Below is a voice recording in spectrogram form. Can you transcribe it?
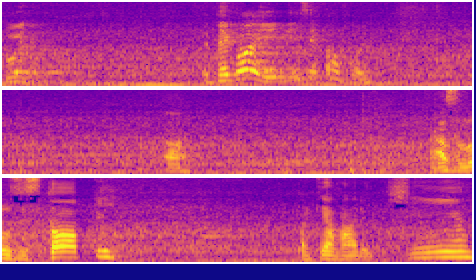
Foi. Ele pegou aí, nem sei qual foi. Ó. As luzes top. Tá aqui a varetinha.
